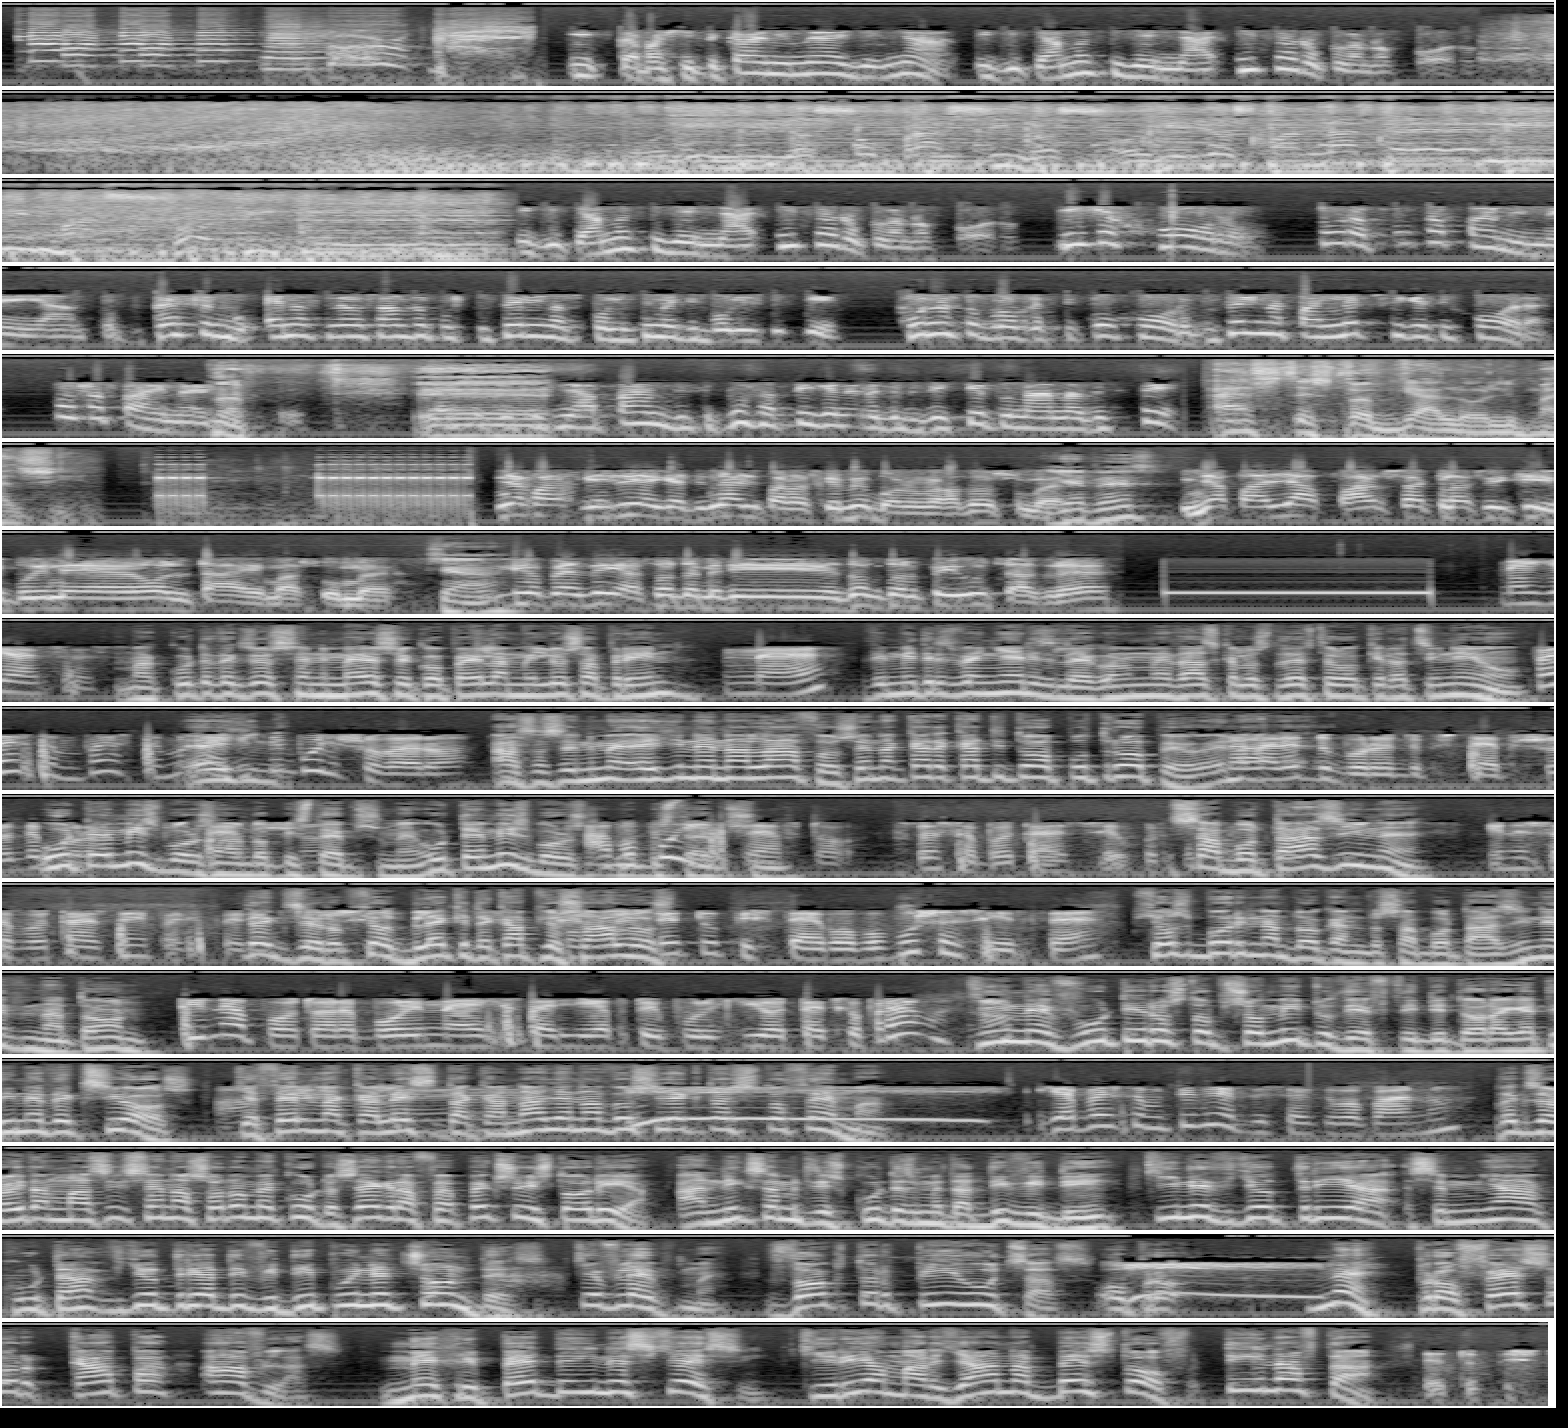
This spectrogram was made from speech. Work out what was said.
Η- Τα μαχητικά είναι η νέα γενιά. Η δικιά μας γενιά είχε αεροπλανοφόρο. Ο ήλιος ο πράσινος, ο ήλιος Πανατέλη μας οδηγεί. Η δικιά μας γενιά είχε αεροπλανοφόρο. Είχε χώρο. Τώρα πού θα πάνε οι νέοι άνθρωποι; Πέστε μου, ένας νέος άνθρωπος που θέλει να ασχοληθεί με την πολιτική, που είναι στον προοδευτικό χώρο, που θέλει να παλέψει για τη χώρα. Πώς θα πάει να έρθει; Έχετε εσείς μια απάντηση, πού θα πήγαινε με την ψυχή του να αναδυστεί. Άστε στο διάλογο όλοι μαζί. Μια παραγγελία για την άλλη Παρασκευή μπορούμε να δώσουμε. Για πες. Μια παλιά φάρσα κλασική που είναι all time, ας πούμε. Ποια; Δύο παιδείας τότε με τη Dr. Πιούτσα, ρε. Ναι, γεια σας. Μα ακούτε, δεν ξέρω, σε ενημέρωσε η κοπέλα, μιλούσα πριν. Ναι. Δημήτρης Βενιέρης λέγομαι, είμαι δάσκαλος του δεύτερου κερατσινίου. Πετε μου, πετε μου. Ναι, γιατί είναι πολύ σοβαρό. Α, σας ενημερώ. Έγινε ένα λάθος. Ένα, κάτι, κάτι το αποτρόπαιο. Ένα... Αλλά δεν το μπορώ να το πιστέψω. Δεν Ούτε μπορώ εμείς μπορούσαμε να το πιστέψουμε. Ούτε εμείς μπορούσαμε να Από το πού ήρθε πιστέψουμε. αυτό; Αυτό είναι σαμποτάζ σίγουρα. Σαμποτάζ είναι. Είναι σαμποτάζ, δεν υπάρχει περίπτωση. Δεν ξέρω ποιος. Μπλέκεται κάποιος Καλά, άλλος. Δεν το πιστεύω. Από πού σας ήρθε; Ποιος μπορεί να το έκανε το σαμποτάζ, είναι δυνατόν; Τι να πω τώρα, μπορεί να έχει σταλεί από το Υπουργείο τέτοιο πράγμα; Και είναι βούτυρο στο ψωμί του διευθυντή τώρα, γιατί είναι δεξιός. Και θέλει να καλέσει τα κανάλια να δώσει έκταση στο θέμα. Για πετε μου, τι διεύθυνση έχει από πάνω. Δεν ξέρω, ήταν μαζί σε ένα σωρό με κούτε. Έγραφε απ' έξω ιστορία. Ανοίξαμε τις κούτε με τα DVD και είναι δύο-τρία σε μια κούτα, δύο-τρία DVD που είναι τσόντες. Και βλέπουμε. Δόκτωρ Π. Ούτσας. Ο προ... Ναι, προφέσορ Κάπα Αύλα. Μέχρι πέντε είναι σχέση. Κυρία Μαριάννα Best of. Τι είναι αυτά;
